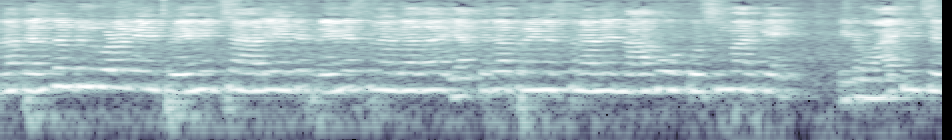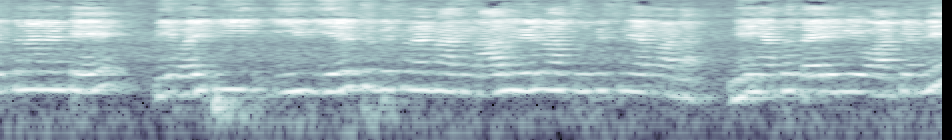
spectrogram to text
నా తల్లిదండ్రులు కూడా నేను ప్రేమించాలి అంటే ప్రేమిస్తున్నాను కదా ఎంతగా ప్రేమిస్తున్నాను అనేది నాకు ఒక క్వశ్చన్ మార్కే ఇక్కడ వాక్యం చెప్తున్నానంటే మీ వైపు ఈ- ఏం చూపిస్తున్నాయి నాకు నాలుగు వేలు నాకు చూపిస్తున్నాయి అనమాట నేను ఎంత ధైర్యంగా ఈ వాక్యంని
